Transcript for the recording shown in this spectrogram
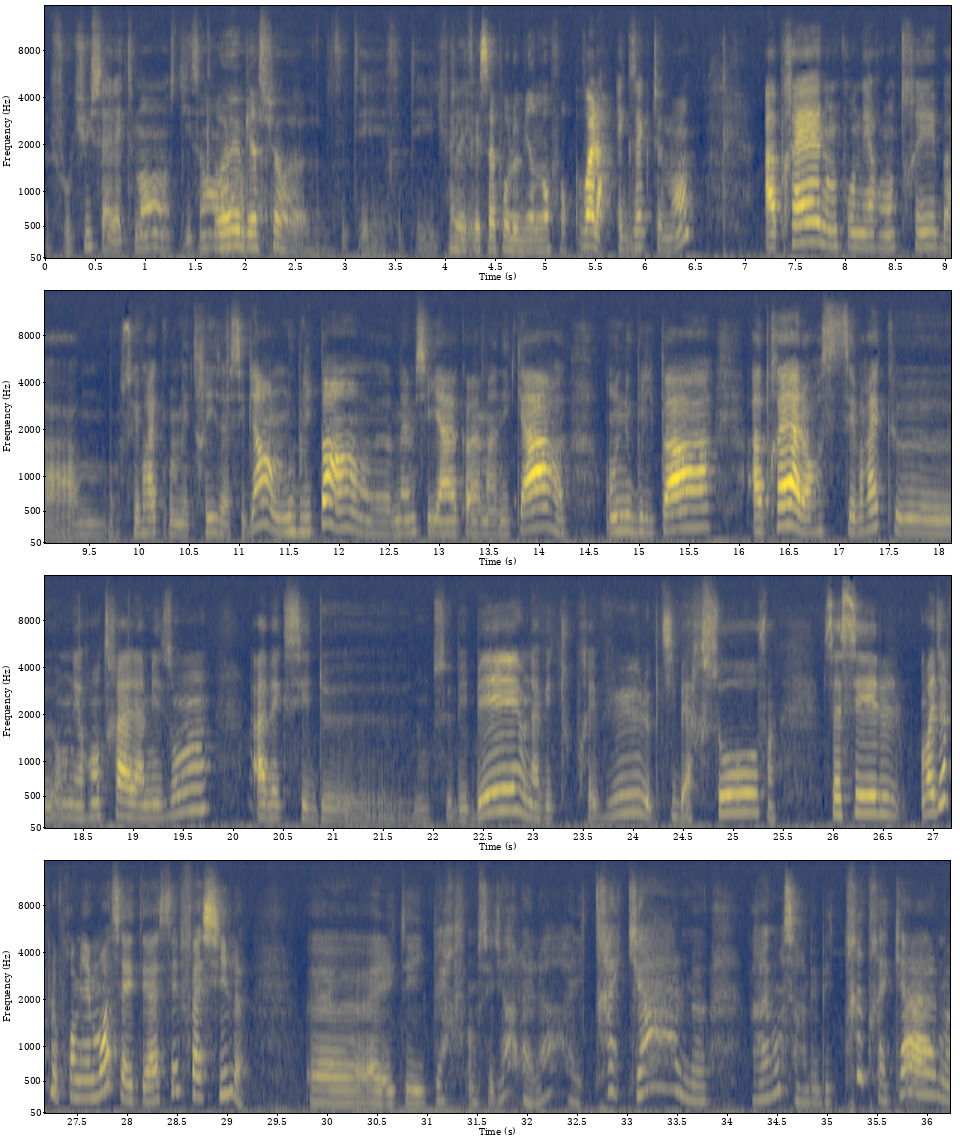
focus allaitement en se disant. Oui, bien euh, sûr. C'était, c'était. Vous avez fait ça pour le bien de l'enfant. Voilà, exactement. Après, donc on est rentré, bah, bon, c'est vrai qu'on maîtrise assez bien, on n'oublie pas, hein, euh, même s'il y a quand même un écart, on n'oublie pas. Après, alors c'est vrai que on est rentré à la maison avec ces deux, donc ce bébé, on avait tout prévu, le petit berceau, enfin, ça c'est, on va dire que le premier mois ça a été assez facile. Euh, elle était hyper, on s'est dit oh là là, elle est très calme, vraiment c'est un bébé très très calme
